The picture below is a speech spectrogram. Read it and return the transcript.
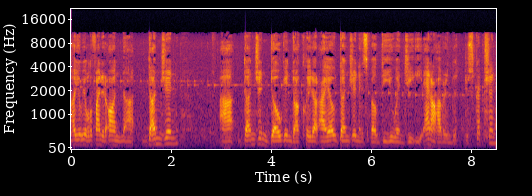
Uh, you'll be able to find it on uh, Dungeon, uh, dungendogan.clay.io. Dungeon is spelled D-U-N-G-E-N. I'll have it in the description.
